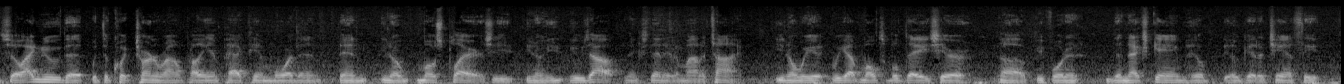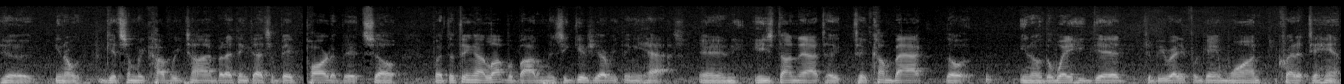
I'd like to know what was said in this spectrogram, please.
So I knew that with the quick turnaround, probably impact him more than than you know most players. He you know he, he was out an extended amount of time. You know, we we got multiple days here uh, before the the next game. He'll he'll get a chance to, to you know get some recovery time. But I think that's a big part of it. So. But the thing I love about him is he gives you everything he has, and he's done that to, to come back the, you know, the way he did to be ready for game one. Credit to him,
